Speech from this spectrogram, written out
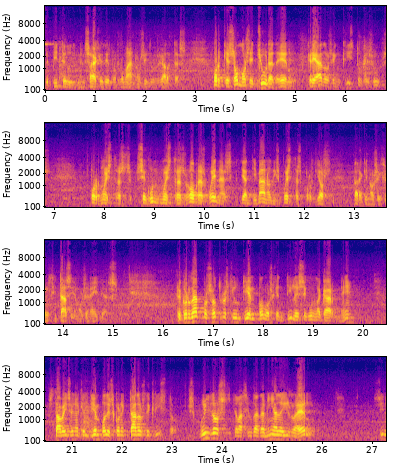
Repite el mensaje de los romanos y de los gálatas. Porque somos hechura de Él, creados en Cristo Jesús, por nuestras, según nuestras obras buenas de antemano dispuestas por Dios para que nos ejercitásemos en ellas. Recordad vosotros que un tiempo los gentiles según la carne estabais en aquel tiempo desconectados de Cristo, excluidos de la ciudadanía de Israel, sin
